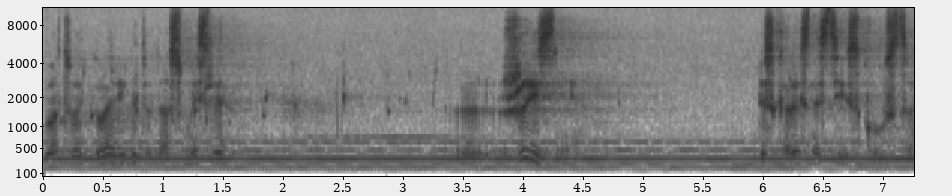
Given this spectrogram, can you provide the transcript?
Вот вы говорили тут о смысле э, жизни, бескорыстности искусства.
